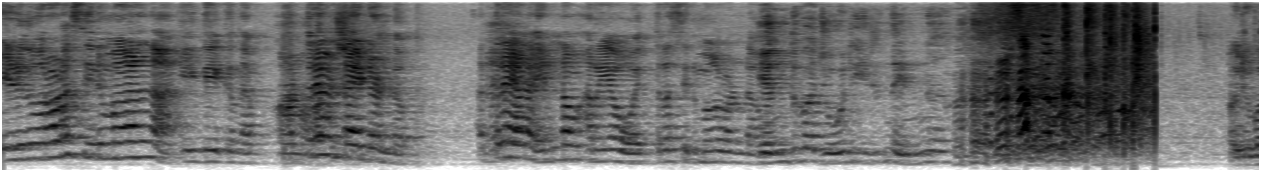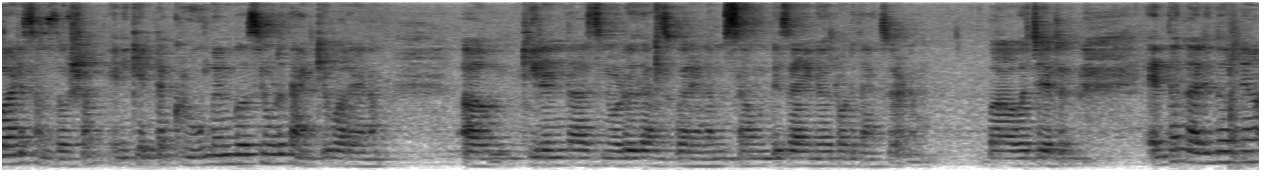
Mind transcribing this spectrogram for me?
എഴുന്നൂറോളം സിനിമകളാണ് എഴുതിയേക്കുന്നത് അത്ര ഉണ്ടായിട്ടുണ്ടോ അത്രയാണോ എണ്ണം അറിയാവോ? എത്ര സിനിമകളുണ്ടോ എന്തുവാ ജോലി ഇരുന്ന് എന്ന്? ഒരുപാട് സന്തോഷം. എനിക്ക് എന്റെ ക്രൂ മെമ്പേഴ്സിനോട് താങ്ക് യു പറയണം. കിരൺ ദാസിനോട് താങ്ക്സ് പറയണം. സൗണ്ട് ഡിസൈനറിനോട് താങ്ക്സ് പറയണം. ഭാവചേട്ടൻ എന്താ കാര്യം എന്ന് പറഞ്ഞാൽ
